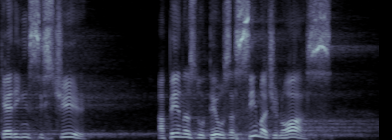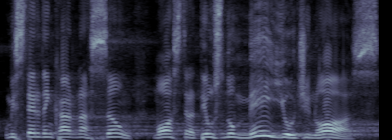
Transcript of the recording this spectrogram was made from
querem insistir apenas no Deus acima de nós, o mistério da encarnação mostra Deus no meio de nós,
